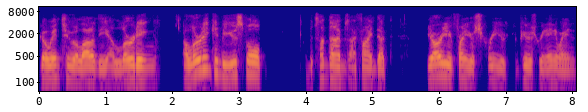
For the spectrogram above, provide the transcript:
go into a lot of the alerting, alerting can be useful, but sometimes I find that you're already in front of your screen, your computer screen anyway, and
